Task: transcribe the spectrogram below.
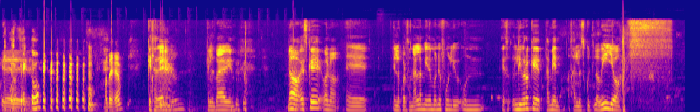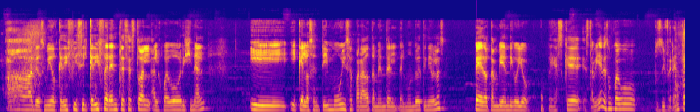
Que, Perfecto. Por ejemplo. Que se den, ¿no? Que les vaya bien. No, es que, bueno, eh, en lo personal, a mí Demonio fue un, li- un, es un libro que también, o sea, lo, escu- lo vi yo. Ah, Dios mío, qué difícil, qué diferente es esto al, al juego original. Y, y que lo sentí muy separado también del, del mundo de tinieblas. Pero también digo yo, es que está bien, es un juego pues diferente,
